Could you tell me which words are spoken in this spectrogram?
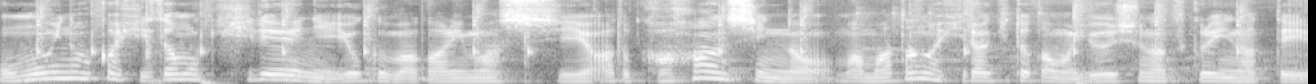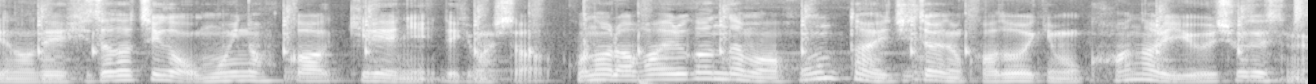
思いのほか膝も綺麗によく曲がりますしあと下半身の、まあ、股の開きとかも優秀な作りになっているので膝立ちが思いのほか綺麗にできました。このラファエルガンダムは本体自体の可動域もかなり優秀ですね。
